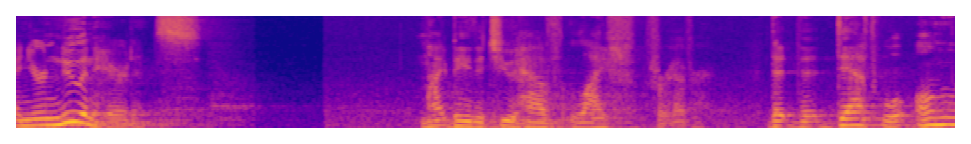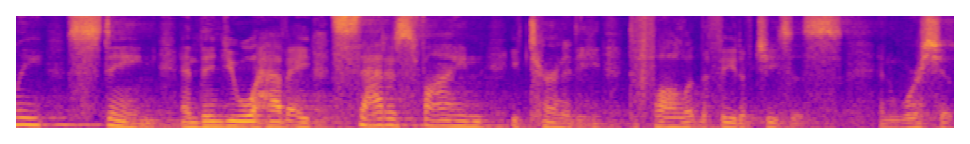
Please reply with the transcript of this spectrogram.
And your new inheritance might be that you have life forever. That, that death will only sting, and then you will have a satisfying eternity to fall at the feet of Jesus and worship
